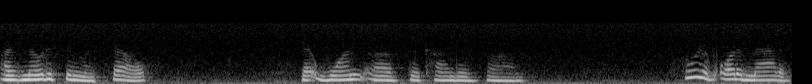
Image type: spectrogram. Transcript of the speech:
I've noticed in myself that one of the kind of um, sort of automatic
